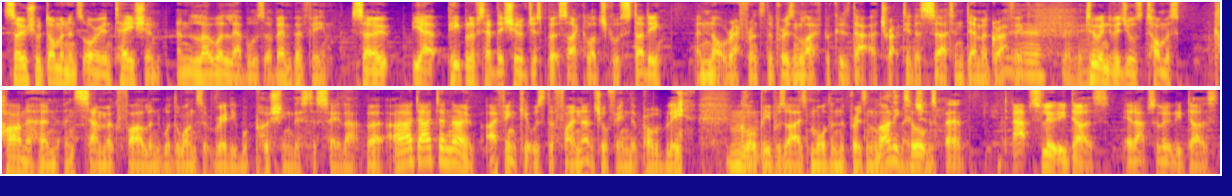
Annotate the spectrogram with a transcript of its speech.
social dominance orientation, and lower levels of empathy. So, yeah, people have said they should have just put psychological study and not reference the prison life because that attracted a certain demographic. Two individuals, Thomas Carnahan and Sam McFarland, were the ones that really were pushing this to say that. But I, I don't know. I think it was the financial thing that probably caught hmm. people's eyes more than the prison life. Money talks, Ben. It absolutely does. It absolutely does.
